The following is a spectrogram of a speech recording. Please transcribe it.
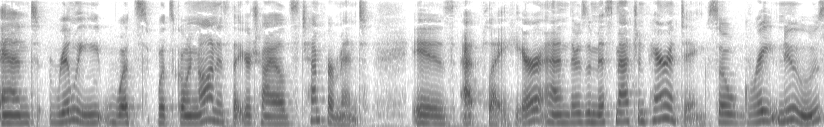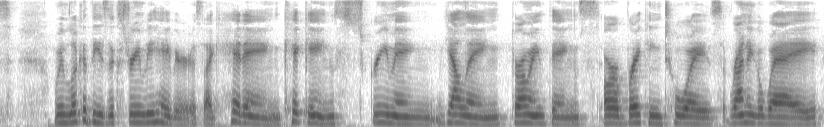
And really, what's what's going on is that your child's temperament is at play here, and there's a mismatch in parenting. So, great news we look at these extreme behaviors like hitting, kicking, screaming, yelling, throwing things, or breaking toys, running away,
